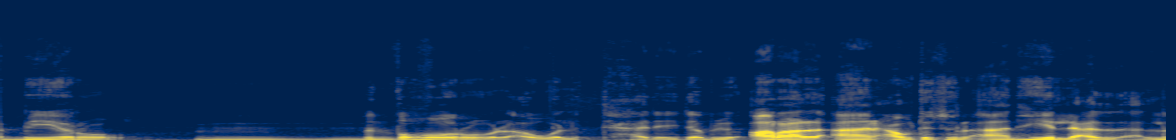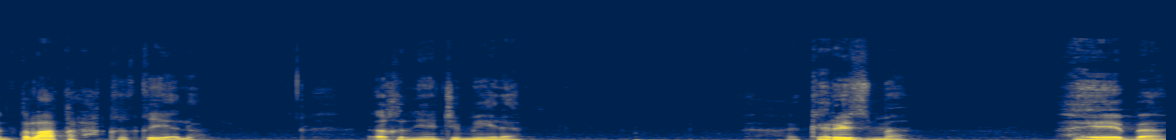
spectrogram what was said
ميرو من ظهوره الأول اتحاد AEW أرى الآن عودته الآن هي الانطلاقة الحقيقية له. أغنية جميلة كاريزما هيبة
